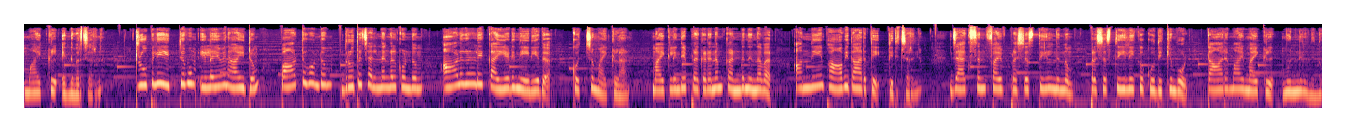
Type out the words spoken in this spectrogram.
Michael എന്നിവർ ചേർന്ന്. ട്രൂപ്പിലെ ഏറ്റവും ഇളയവനായിട്ടും പാട്ടുകൊണ്ടും ദ്രുതചലനങ്ങൾ കൊണ്ടും ആളുകളുടെ കൈയടി നേടിയത് കൊച്ചു മൈക്കിളാണ്. മൈക്കിളിന്റെ പ്രകടനം കണ്ടു നിന്നവർ അന്നേ ഭാവി താരത്തെ തിരിച്ചറിഞ്ഞു. ജാക്സൺ ഫൈവ് പ്രശസ്തിയിൽ നിന്നും പ്രശസ്തിയിലേക്ക് കുതിക്കുമ്പോൾ താരമായി മൈക്കിൾ മുന്നിൽ നിന്നു.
